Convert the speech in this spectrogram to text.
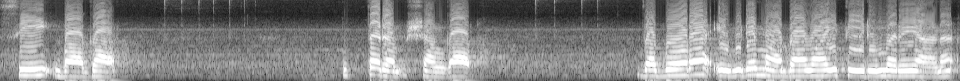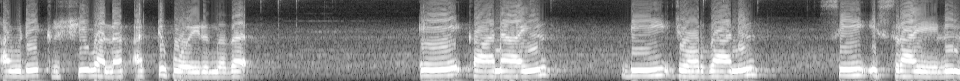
C. ബാഗാർ. ഉത്തരം ശങ്കാർ. ദബോറ എവിടെ മാതാവായി തീരും വരെയാണ് അവിടെ കൃഷി വലർ അറ്റുപോയിരുന്നത്. എ. കാനായിൽ ബി. ജോർദാനിൽ സി. ഇസ്രായേലിൽ.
